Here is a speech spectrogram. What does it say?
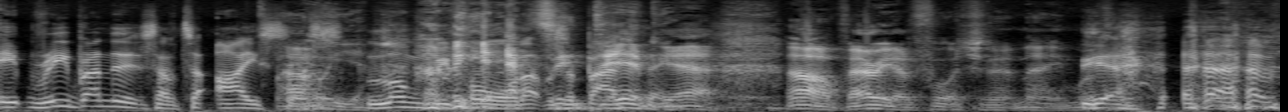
It rebranded itself to ISIS Oh, yeah. long before Yes, that was a bad did, thing. Yeah. Oh, very unfortunate name. wasn't Yeah, um,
